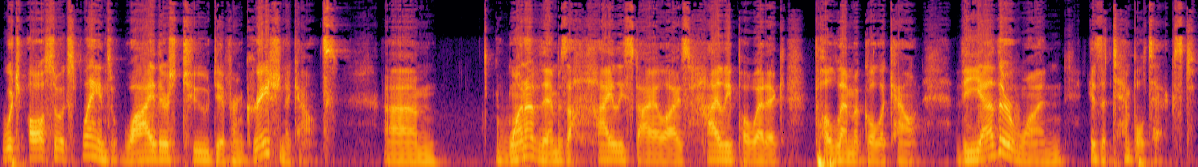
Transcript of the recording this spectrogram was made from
Which also explains why there's two different creation accounts. Um, One of them is a highly stylized, highly poetic, polemical account. The other one is a temple text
